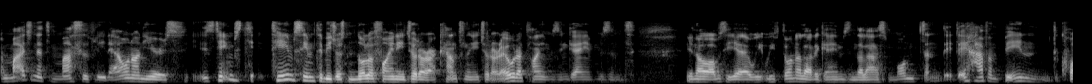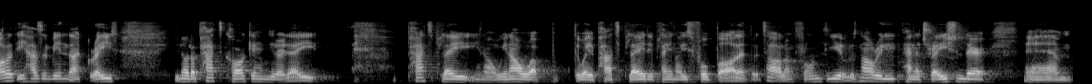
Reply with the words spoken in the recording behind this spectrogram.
imagine it's massively down on years. teams teams seem to be just nullifying each other or cancelling each other out at times in games. And, you know, obviously, yeah, we, we've done a lot of games in the last month and they, they haven't been, the quality hasn't been that great. You know, the Pats Cork game the other day, Pats play, you know, we know what the way Pats play. They play nice football, but it's all in front of you. It was not really penetration there, um, and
